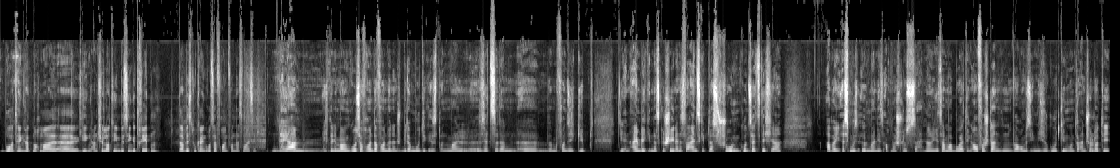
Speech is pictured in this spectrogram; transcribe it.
Boateng hat nochmal äh, gegen Ancelotti ein bisschen getreten. Da bist du kein großer Freund von, das weiß ich. Naja, ich bin immer ein großer Freund davon, wenn ein Spieler mutig ist und mal äh, Sätze dann äh, von sich gibt, die einen Einblick in das Geschehen eines Vereins gibt. Das schon grundsätzlich, ja. Aber es muss irgendwann jetzt auch mal Schluss sein. Ne? Jetzt haben wir Boateng auch verstanden, warum es ihm nicht so gut ging unter Ancelotti.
